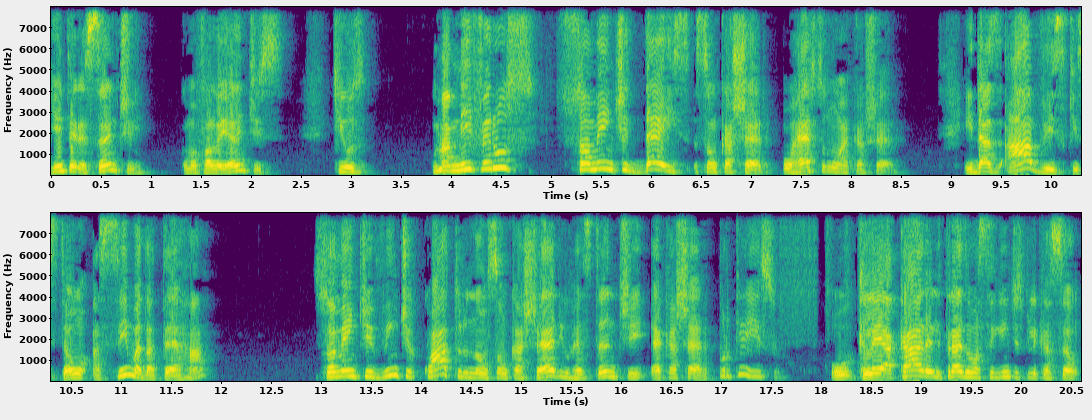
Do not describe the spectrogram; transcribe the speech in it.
E é interessante, como eu falei antes, que os mamíferos, somente 10 são kasher, o resto não é kasher. E das aves que estão acima da terra, somente 24 não são kasher e o restante é kasher. Por que isso? O Cleacar ele traz uma seguinte explicação,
